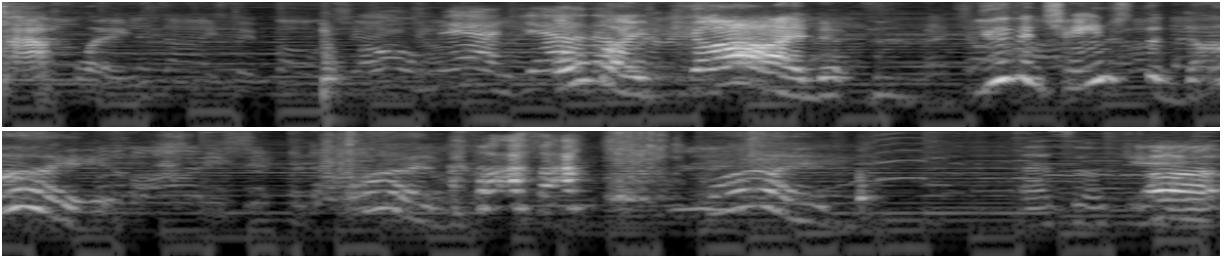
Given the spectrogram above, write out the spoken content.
halfling. Oh man, yeah. Oh my would've- god! You even changed the die. What? What? That's okay. Uh,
